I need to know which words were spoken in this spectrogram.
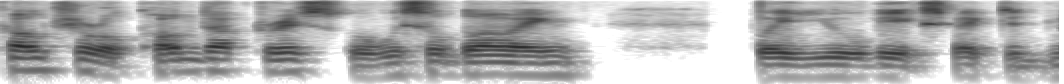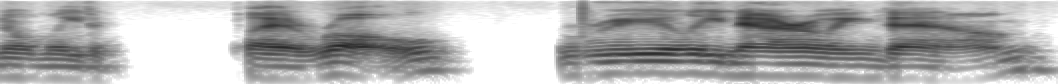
cultural conduct risk or whistleblowing, where you will be expected normally to play a role, really narrowing down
